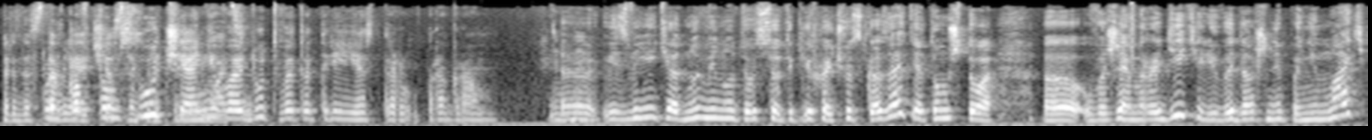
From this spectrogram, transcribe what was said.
предоставляет Только в том случае они войдут в этот реестр программ. Угу. Извините, одну минуту все-таки хочу сказать о том, что, э, уважаемые родители, вы должны понимать,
